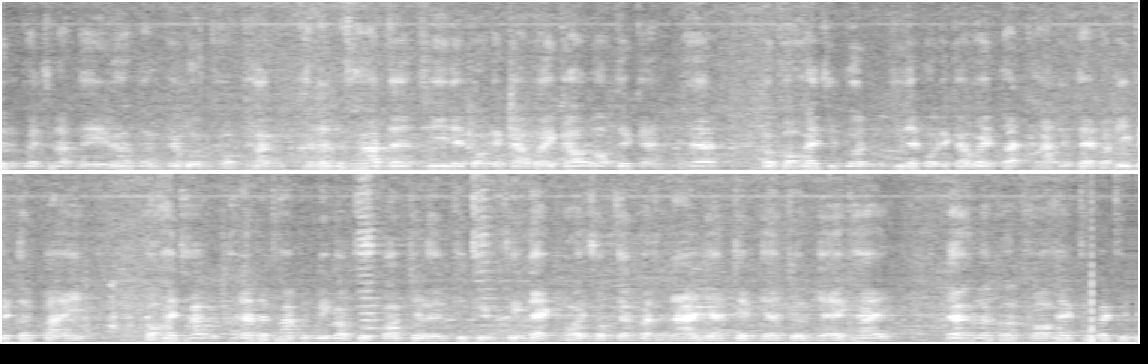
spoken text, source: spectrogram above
จบไปสำหรับในรอบการกระบวนของทางคณะทาพนะที่ได้บอกได้กล่าวไว้เก้ารอบด้วยกันนะฮะก็ขอให้สินบนที่ได้บอกได้กล่าวไว้ตัดขาดตั้งแต่วันนี้เป็นต้นไป ขอให้ทางคณะทาพจงมีความสุขความเจริญที่ถึงสิ่งใดขอให้สมดังปรารถนาอย่าเจ็บอย่าจนอย่าให้ไข้แล้วก็ขอให้พวกที่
